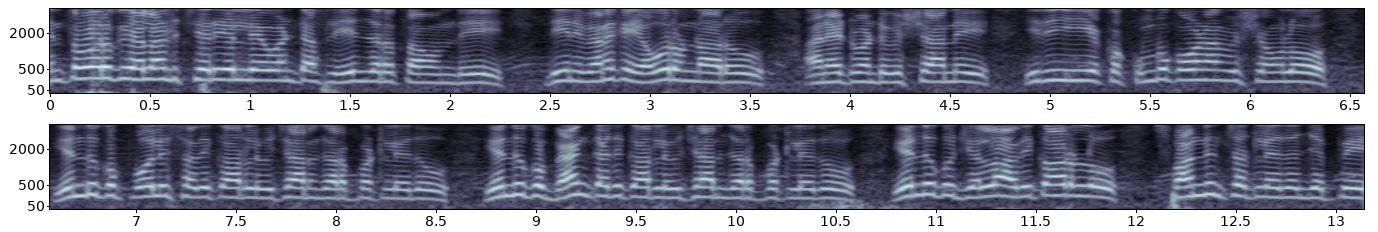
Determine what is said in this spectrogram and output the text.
ఇంతవరకు ఎలాంటి చర్యలు లేవంటే అసలు ఏం జరుగుతూ ఉంది? దీని వెనక ఎవరున్నారు? అనేటువంటి విషయాన్ని ఇది ఈ యొక్క కుంభకోణం విషయంలో ఎందుకు పోలీస్ అధికారులు విచారణ జరపట్లేదు? ఎందుకు బ్యాంక్ అధికారులు విచారణ జరపట్లేదు? ఎందుకు జిల్లా అధికారులు స్పందించట్లేదని చెప్పి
